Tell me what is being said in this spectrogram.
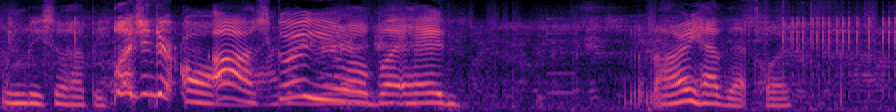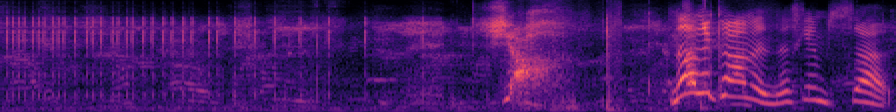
I'm gonna be so happy. Legendary. Oh, Ah, screw you, little butthead. I already have that card. Yeah. Another common. This game sucks.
